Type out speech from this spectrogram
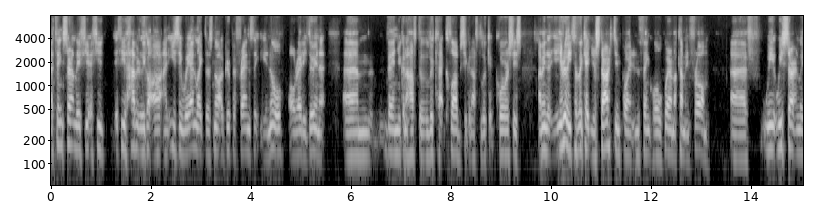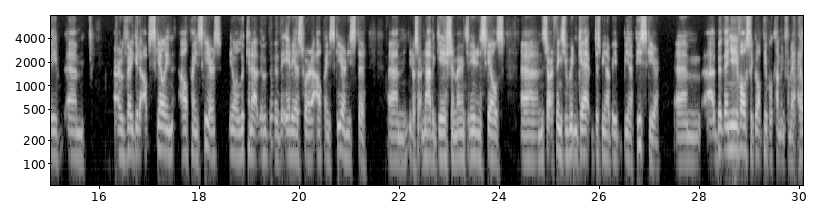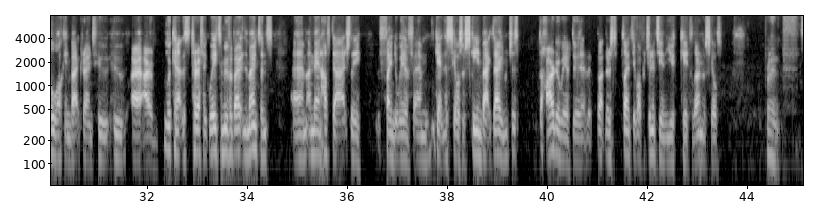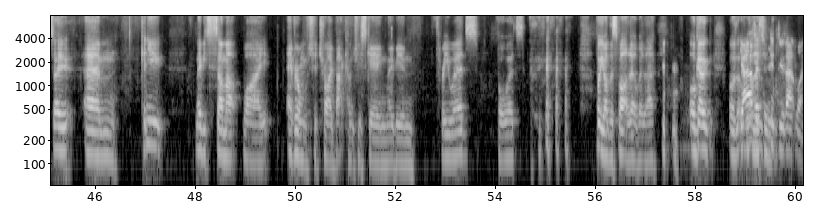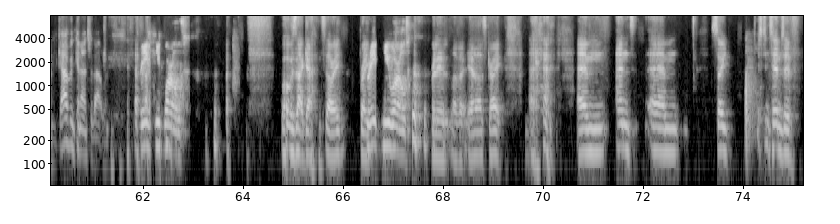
I think certainly if you if you if you haven't really got a, an easy way in, like there's not a group of friends that you know already doing it, um, then you're going to have to look at clubs. You're going to have to look at courses. I mean, you really to look at your starting point and think, well, where am I coming from? Uh, we we certainly um, are very good at upscaling alpine skiers. You know, looking at the, the, the areas where an alpine skier needs to, um, you know, sort of navigation, mountaineering skills, um, sort of things you wouldn't get just being a being a piste skier. Um, uh, but then you've also got people coming from a hill walking background who who are, are, looking at this terrific way to move about in the mountains, um, and then have to actually find a way of um, getting the skills of skiing back down, which is the harder way of doing it. But there's plenty of opportunity in the UK to learn those skills. Brilliant. So um, can you maybe sum up why everyone should try backcountry skiing, maybe in three words, four words? Put you on the spot a little bit there. Or go. Or Gavin can do that one. Gavin can answer that one. Brave New World. what was that, Gavin? Sorry. Brave, Brave New World. Brilliant. Love it. Yeah, that's great. um, and um, so just in terms of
